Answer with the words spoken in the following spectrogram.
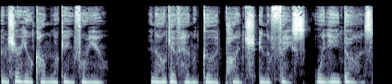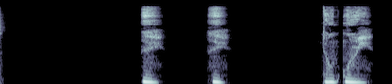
I'm sure he'll come looking for you, and I'll give him a good punch in the face when he does. Hey, hey. Don't worry.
